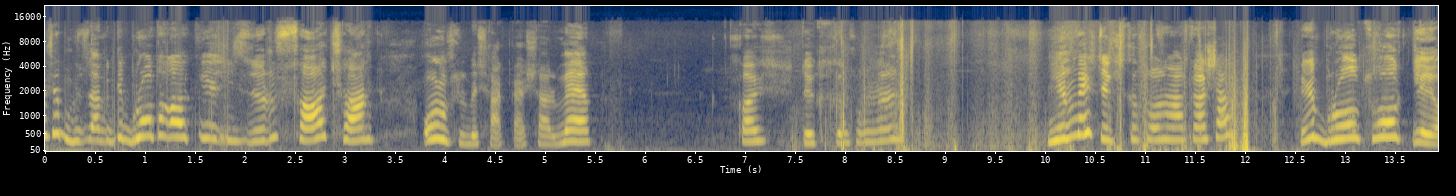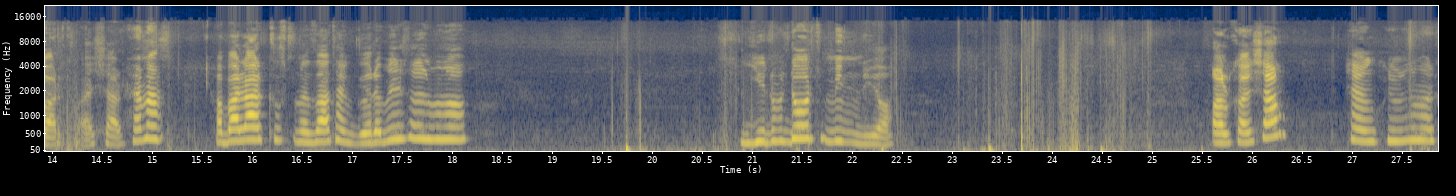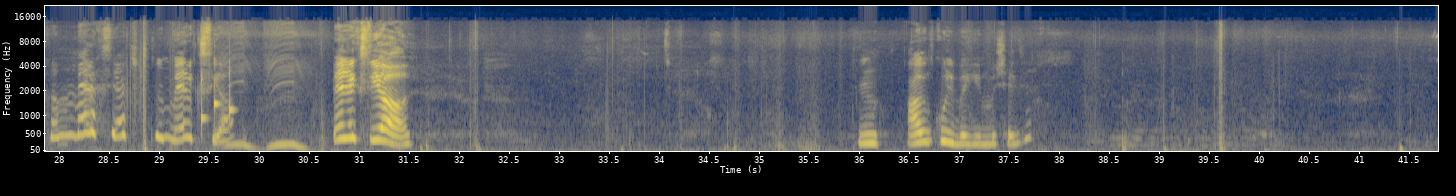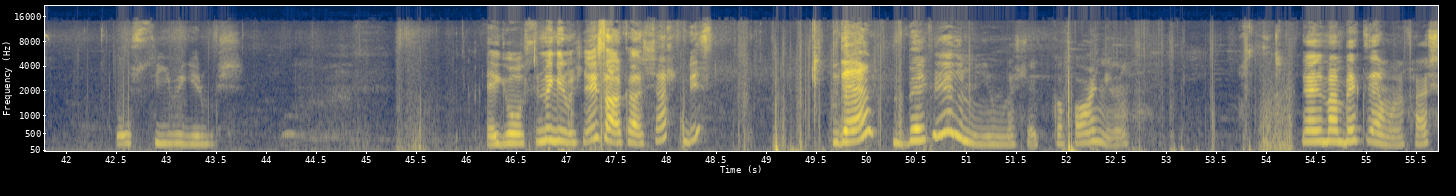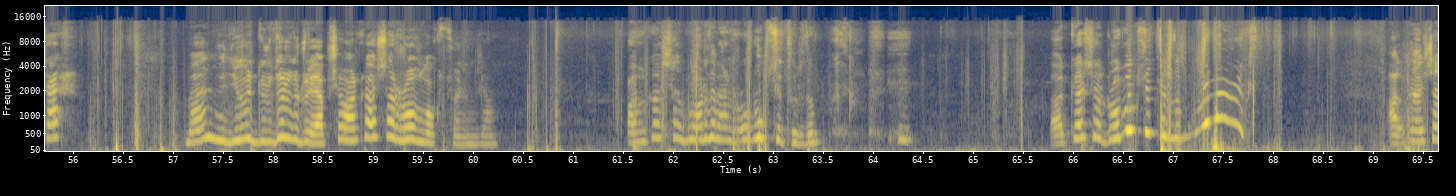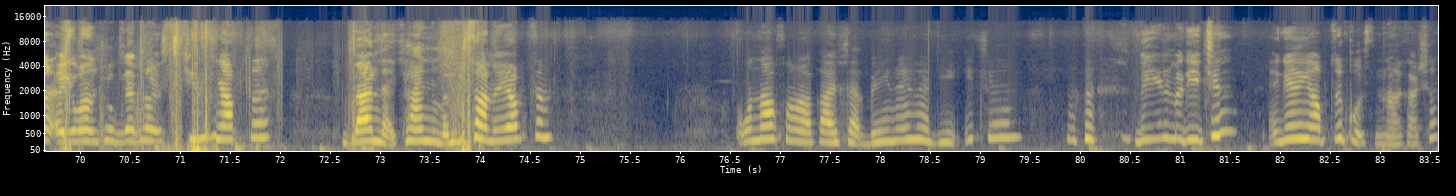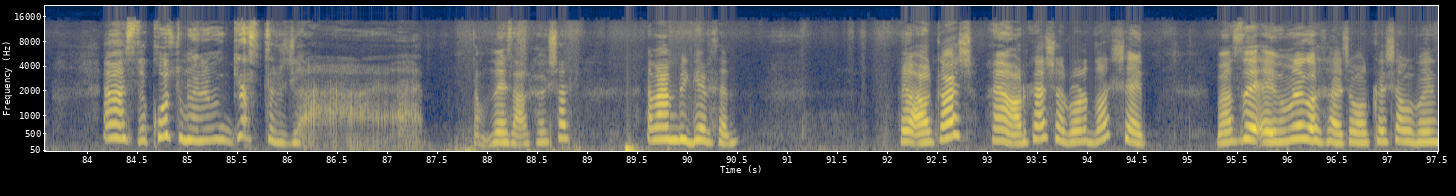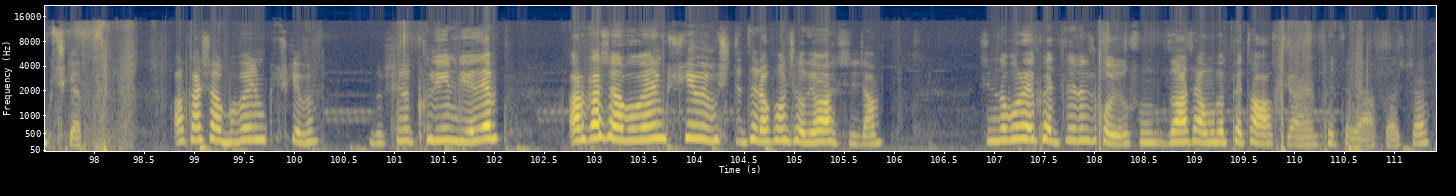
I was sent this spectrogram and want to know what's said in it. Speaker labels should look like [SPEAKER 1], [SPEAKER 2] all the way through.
[SPEAKER 1] arkadaşlar bugün sizlerle birlikte Brawl Talk'ı izliyoruz. Şu an 10.35 arkadaşlar ve kaç dakika sonra 25 dakika sonra arkadaşlar benim Brawl Talk geliyor arkadaşlar. Hemen haberler kısmında zaten görebilirsiniz bunu. 24 bin diyor. Arkadaşlar Hemen kuyumuzun arka Merxia çıktı. Merxia. Merxia. Hangi kulübe girmiş Ege? Osim'e girmiş. Ege Osim'e girmiş. Neyse arkadaşlar biz de bekleyelim 25 dakika falan ya. Yani ben beklerim arkadaşlar. Ben videoyu durdur durdur yapacağım arkadaşlar. Roblox oynayacağım. Arkadaşlar bu arada ben Roblox yatırdım. arkadaşlar Roblox yatırdım. Roblox. Arkadaşlar Ege bana çok güzel bir skin yaptı. Ben de kendime bir tane yaptım. Ondan sonra arkadaşlar beğenilmediği için beğenilmediği için Ege'nin yaptığı kostümler arkadaşlar. Hemen size kostümlerimi göstereceğim. Tamam neyse arkadaşlar. Hemen bir girsin. He arkadaş, he arkadaşlar bu şey ben size evimi de göstereceğim arkadaşlar bu benim küçük ev. Arkadaşlar bu benim küçük evim. Dur şimdi clean diyelim. Arkadaşlar bu benim küçük evim işte telefon çalıyor başlayacağım. Şimdi buraya petlerinizi koyuyorsunuz. Zaten burada pet house yani pet arkadaşlar.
